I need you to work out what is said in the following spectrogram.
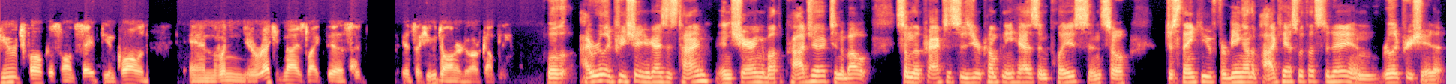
huge focus on safety and quality and when you're recognized like this, it, it's a huge honor to our company. Well, I really appreciate your guys' time and sharing about the project and about some of the practices your company has in place. And so just thank you for being on the podcast with us today and really appreciate it.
